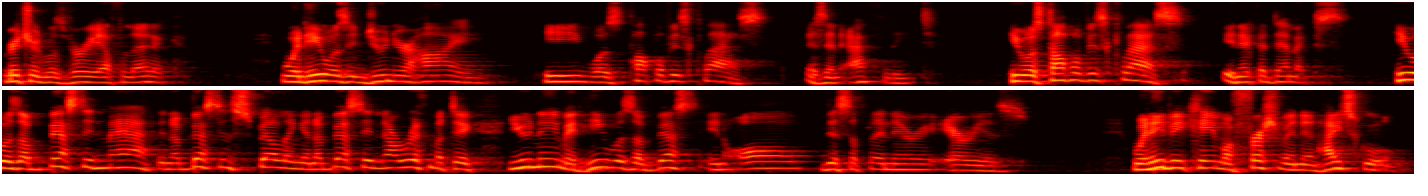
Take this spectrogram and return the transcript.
Richard was very athletic. When he was in junior high, he was top of his class as an athlete. He was top of his class in academics. He was a best in math and a best in spelling and a best in arithmetic. You name it. He was a best in all disciplinary areas. When he became a freshman in high school,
